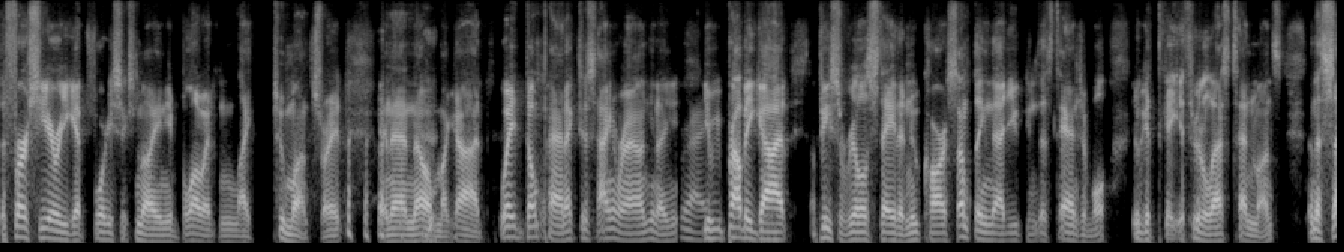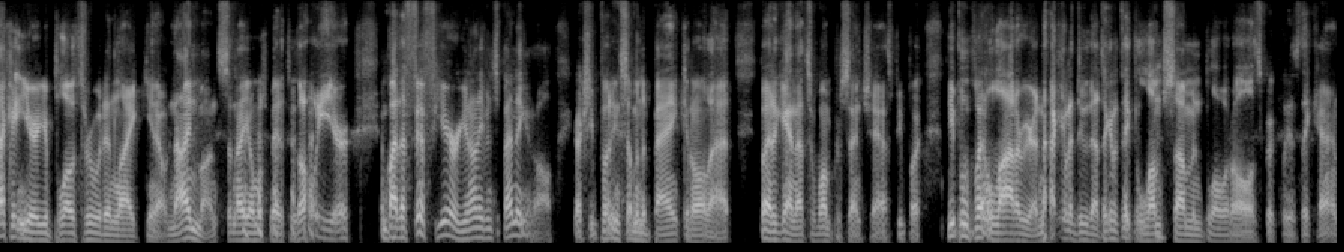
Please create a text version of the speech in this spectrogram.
the first year you get 46 million, you blow it in like two months, right? And then, oh my God, wait, don't panic, just hang around. You know, you, Right. you probably got a piece of real estate, a new car, something that you can that's tangible. You'll get to get you through the last 10 months. And the second year, you blow through it in like, you know, nine months. And now you almost made it through the whole year. And by the fifth year, you're not even spending it all. You're actually putting some in the bank and all that. But again, that's a 1% chance. People, people who play the lottery are not going to do that. They're going to take the lump sum and blow it all as quickly as they can.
